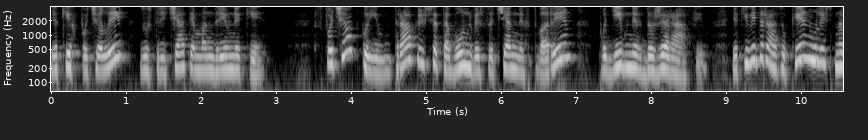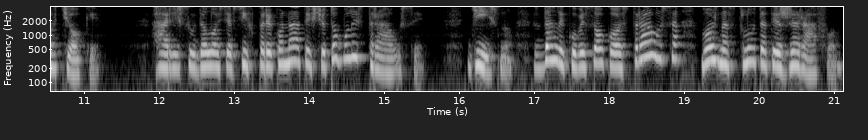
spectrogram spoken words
яких почали зустрічати мандрівники. Спочатку їм трапився табун височенних тварин, подібних до жирафів, які відразу кинулись навтьоки. Гаррісу вдалося всіх переконати, що то були страуси. Дійсно, здалеку високого страуса можна сплутати з жирафом.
